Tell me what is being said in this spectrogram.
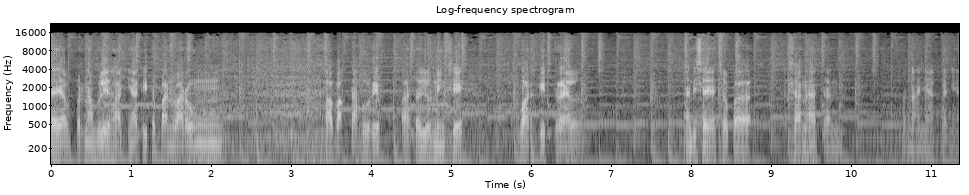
saya pernah melihatnya di depan warung Bapak Tahurip atau Yuningsih Warkit Trail. Nanti saya coba ke sana dan menanyakannya.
